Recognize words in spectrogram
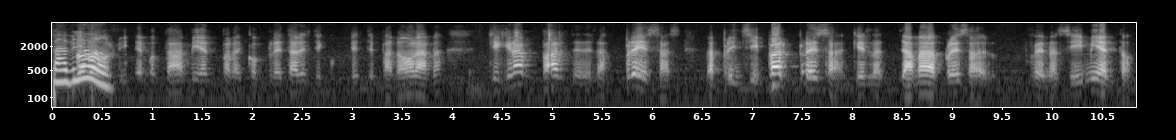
Pablo. No nos olvidemos también, para completar este, este panorama, que gran parte de las presas, la principal presa, que es la llamada presa del renacimiento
